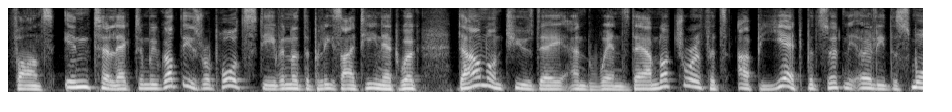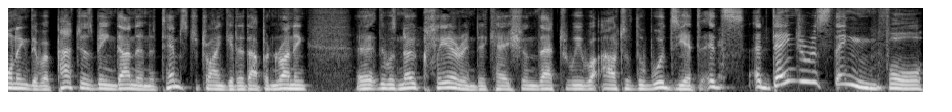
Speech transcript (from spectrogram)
Advance Intellect. And we've got these reports, Stephen, of the police IT network down on Tuesday and Wednesday. I'm not sure if it's up yet, but certainly early this morning, there were patches being done and attempts to try and get it up and running. Uh, there was no clear indication that we were out of the woods yet. It's a dangerous thing for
